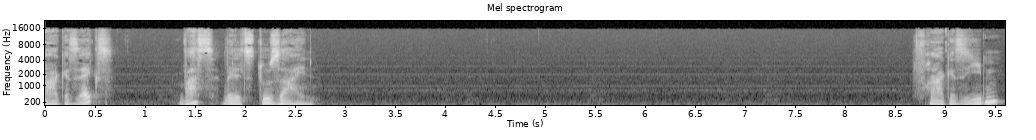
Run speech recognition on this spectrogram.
Frage 6. Was willst du sein? Frage 7.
